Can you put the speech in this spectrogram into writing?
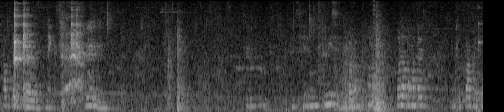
After 12 next week. Mm. Kasi, Inisip ko pala. ah, Wala pa nga tayo. Ito pa, ito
